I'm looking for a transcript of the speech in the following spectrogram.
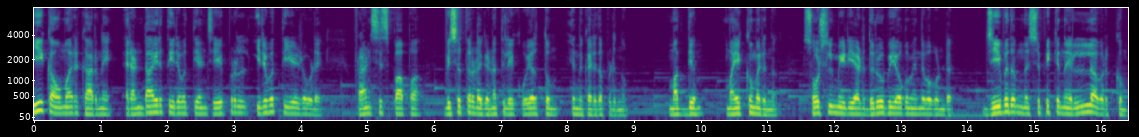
ഈ കൗമാരക്കാരനെ രണ്ടായിരത്തി ഇരുപത്തിയഞ്ച് ഏപ്രിൽ ഇരുപത്തിയേഴോടെ ഫ്രാൻസിസ് പാപ്പ വിശുദ്ധരുടെ ഗണത്തിലേക്ക് ഉയർത്തും എന്ന് കരുതപ്പെടുന്നു. മദ്യം മയക്കുമരുന്ന് സോഷ്യൽ മീഡിയയുടെ ദുരുപയോഗം എന്നിവ കൊണ്ട് ജീവിതം നശിപ്പിക്കുന്ന എല്ലാവർക്കും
